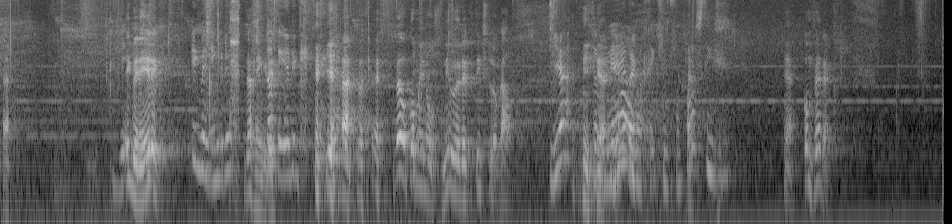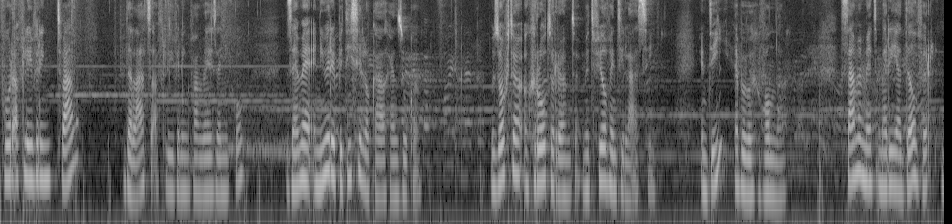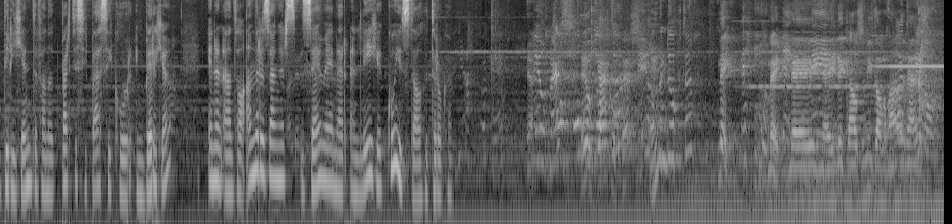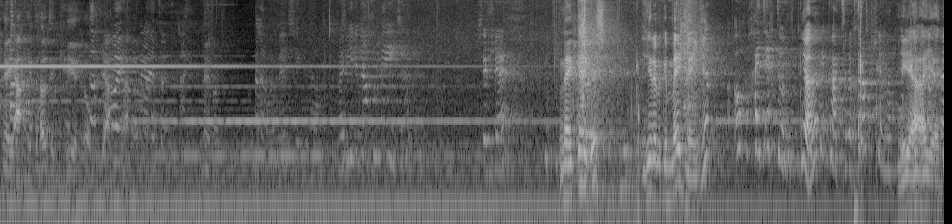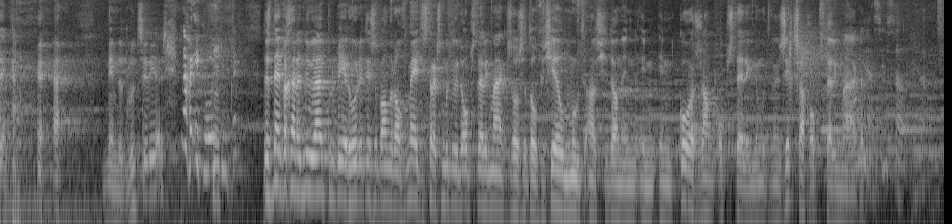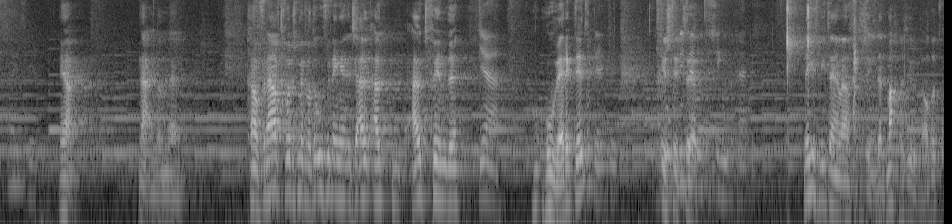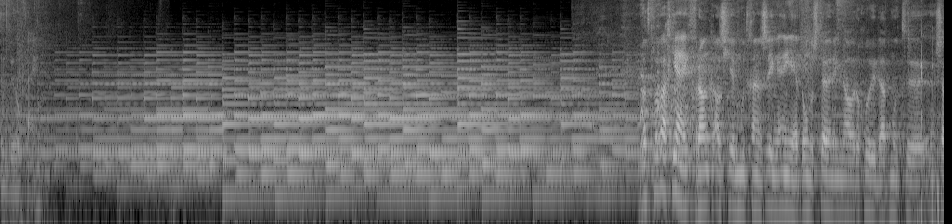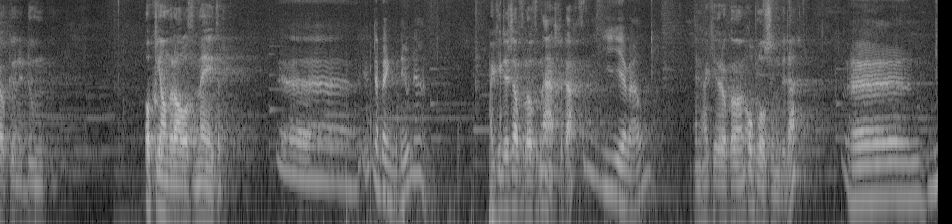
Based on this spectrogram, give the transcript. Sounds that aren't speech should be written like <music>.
Ja. Ik ben Erik. Ik ben Ingrid. Dag Dag Ingrid. Erik. <laughs> Ja. Welkom in ons nieuwe repetitielokaal. Ja, Geweldig. Ik vind het fantastisch. Ja, kom verder. Voor aflevering 12, de laatste aflevering van Wij zijn Nico, zijn wij een nieuw repetitielokaal gaan zoeken. We zochten een grote ruimte met veel ventilatie. En die hebben we gevonden. Samen met Maria Delver, dirigente van het participatiekoor in Bergen, en een aantal andere zangers zijn wij naar een lege koeienstal getrokken. heel vers. Heel kakelvers. Of een dochter. Nee, nee, nee, nee, ik haal ze niet allemaal in huis. Nee, ja, dat houdt een keer op. Ja, ja. Hebben jullie wel gemeten? Zeg jij? Nee, kijk eens. Hier heb ik een meetleentje. Oh, ga je het echt doen? Ja. Ik maak er een grapje van. Ja, jij denkt. <laughs> Ik neem dat bloed serieus. Nou, ik hoor je. <laughs> Dus nee, we gaan het nu uitproberen hoe het is op anderhalve meter. Straks moeten we de opstelling maken zoals het officieel moet. Als je dan in, in, in koorzangopstelling, dan moeten we een zigzagopstelling maken. Ja, sinds dat. Ja. Ja. Nou, en dan eh, gaan we vanavond gewoon eens met wat oefeningen eens uit, uit, uitvinden. Ja, Hoe, hoe werkt dit? dat deed ik. Is dit, niet eh, helemaal te zingen, begrijp ik. Nee, je hoeft niet helemaal te zingen. Dat mag natuurlijk wel, dat vinden we heel fijn. Wat verwacht jij, Frank, als je moet gaan zingen en je hebt ondersteuning nodig, hoe je dat moet, eh, zou kunnen doen op die anderhalve meter? Eh, daar ben ik benieuwd naar. Had je er zelf wel over nagedacht? Jawel. En had je er ook al een oplossing bedacht? Eh,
